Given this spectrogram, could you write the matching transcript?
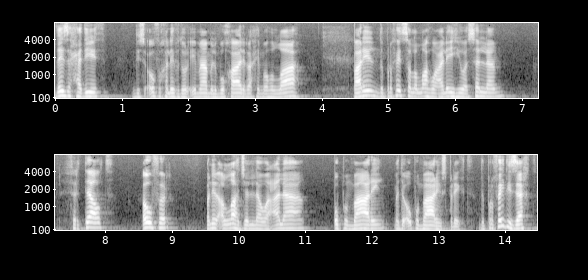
ديز حديث ديس أوف خليفة دور إمام البخاري رحمه الله بارين دي بروفيت صلى الله عليه وسلم فرتلت أوفر wanneer الله جل وعلا openbaring met de openbaring spreekt. De profeet die zegt,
